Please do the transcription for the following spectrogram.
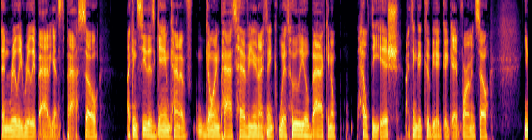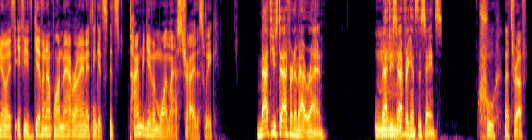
and really, really bad against the pass. So I can see this game kind of going pass heavy. And I think with Julio back, you know, healthy ish, I think it could be a good game for him. And so, you know, if, if you've given up on Matt Ryan, I think it's it's time to give him one last try this week. Matthew Stafford and Matt Ryan. Matthew Mm, Stafford against the Saints. whew, that's rough.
